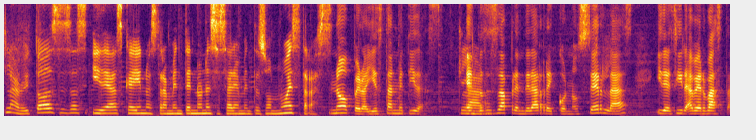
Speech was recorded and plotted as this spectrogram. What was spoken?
Claro, y todas esas ideas que hay en nuestra mente no necesariamente son nuestras. No, pero ahí están metidas. Claro. Entonces es aprender a reconocerlas y decir, a ver, basta.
